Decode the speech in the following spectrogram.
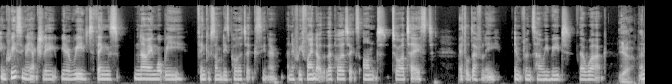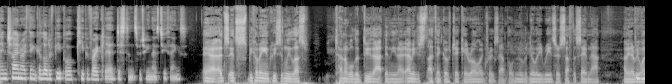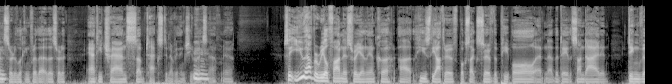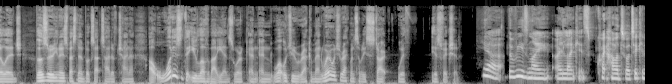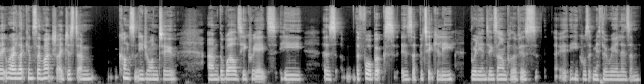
increasingly actually, you know, read things knowing what we think of somebody's politics, you know, and if we find out that their politics aren't to our taste, it'll definitely influence how we read their work. Yeah. And in China, I think a lot of people keep a very clear distance between those two things. Yeah, it's it's becoming increasingly less tenable to do that in the United. I mean, just I think of J.K. Rowling, for example. Nobody reads her stuff the same now. I mean, everyone's mm-hmm. sort of looking for the the sort of anti-trans subtext in everything she writes mm-hmm. now. Yeah. So you have a real fondness for Yan Lianke. Uh, he's the author of books like Serve the People and uh, The Day the Sun Died and Ding Village. Those are you know his best known books outside of China. Uh, what is it that you love about Yan's work, and and what would you recommend? Where would you recommend somebody start with his fiction? Yeah, the reason I I like it is quite hard to articulate why I like him so much. I just am constantly drawn to um, the worlds he creates. He has the four books is a particularly brilliant example of his, he calls it mythorealism,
